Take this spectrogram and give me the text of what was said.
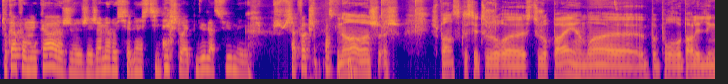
en tout cas, pour mon cas, je j'ai jamais réussi à bien estimer. Je dois être nul là-dessus, mais chaque fois que je pense que non, je, je, pense que c'est toujours c'est toujours pareil. Hein. Moi, pour reparler de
